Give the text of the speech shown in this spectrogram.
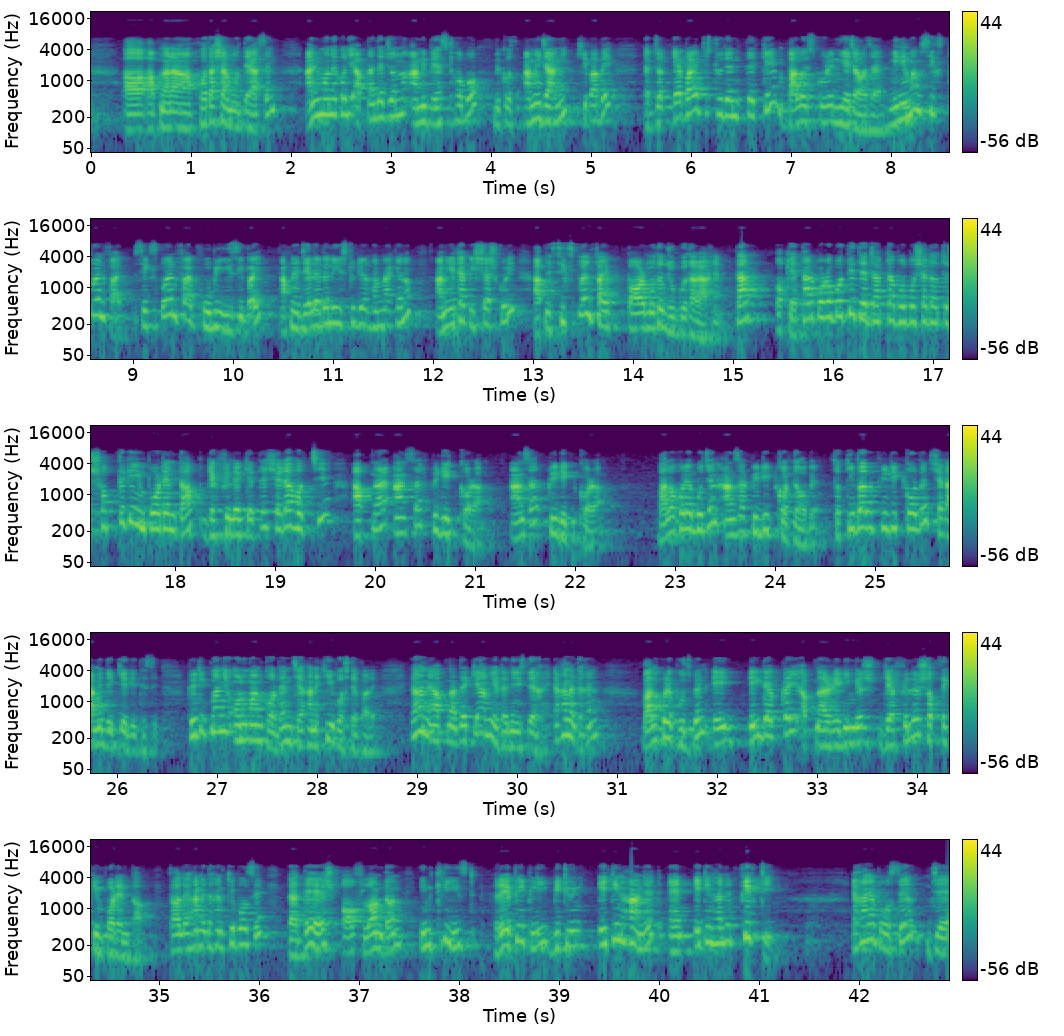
আপনারা হতাশার মধ্যে আছেন। আমি মনে করি আপনাদের জন্য আমি বেস্ট হব বিকজ আমি জানি কীভাবে একজন অ্যাভারেজ স্টুডেন্টদেরকে ভালো স্কুলে নিয়ে যাওয়া যায়। Minimum six point five six point five খুবই ইজি ভাই। আপনি যে লেভেলের স্টুডেন্ট হন না কেন, আমি এটা বিশ্বাস করি, আপনি সিক্স পয়েন্ট ফাইভ পাওয়ার মতো যোগ্যতা রাখেন। তার ওকে তার পরবর্তীতে যারটা বলব সেটা হচ্ছে সব থেকে ইম্পর্টেন্ট ধাপ গেফিলের ক্ষেত্রে, সেটা হচ্ছে আপনার আনসার প্রিডিক্ট করা। আনসার প্রিডিক্ট করা। ভালো করে বুঝেন আনসার প্রিডিক্ট করতে হবে। তো কীভাবে প্রিডিক্ট করবেন সেটা আমি দেখিয়ে দিতেছি। প্রিডিক্ট মানে অনুমান করবেন যে এখানে কি বসতে পারে। এখানে আপনাদেরকে আমি একটা জিনিস দেখাই। এখানে দেখেন, ভালো করে বুঝবেন, এই এই ড্যাপটাই আপনার রিডিং এর গ্যাফিলের সব থেকে ইম্পর্টেন্ট ধাপ তাহলে এখানে দেখেন কি বলছে? দ্য দেশ of London increased rapidly between eighteen hundred and eighteen hundred fifty এখানে বলছে যে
